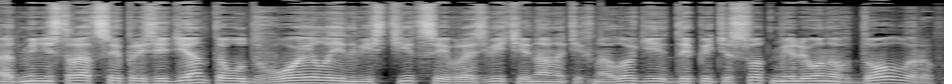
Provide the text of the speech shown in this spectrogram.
Администрация президента удвоила инвестиции в развитие нанотехнологий до 500 миллионов долларов.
